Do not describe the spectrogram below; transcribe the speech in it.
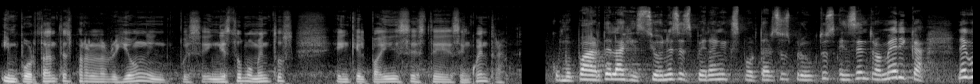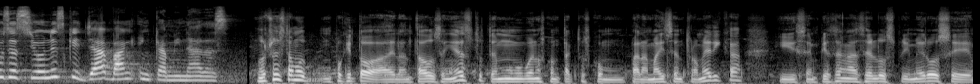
importantes para la región en, pues, en estos momentos en que el país este, se encuentra. Como parte de las gestiones esperan exportar sus productos en Centroamérica, negociaciones que ya van encaminadas. Nosotros estamos un poquito adelantados en esto, tenemos muy buenos contactos con Panamá y Centroamérica y se empiezan a hacer los primeros eh,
